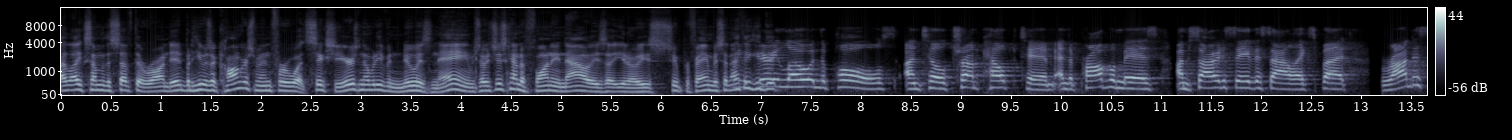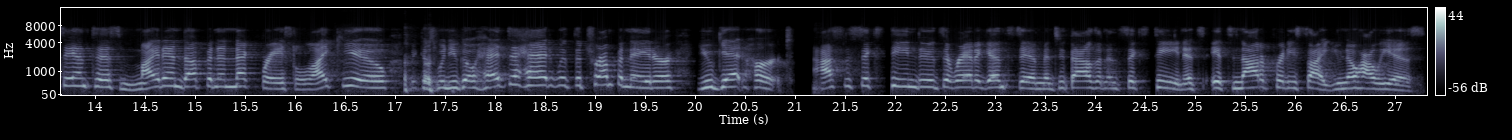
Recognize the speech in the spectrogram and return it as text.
I like some of the stuff that Ron did, but he was a congressman for what six years. Nobody even knew his name, so it's just kind of funny now. He's, uh, you know, he's super famous, and I think was he very did. low in the polls until Trump helped him. And the problem is, I'm sorry to say this, Alex, but Ron DeSantis might end up in a neck brace like you because when you go head to head with the Trumpinator, you get hurt. Ask the 16 dudes that ran against him in 2016. It's it's not a pretty sight. You know how he is.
